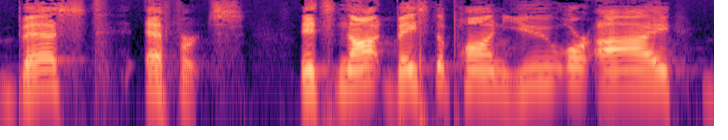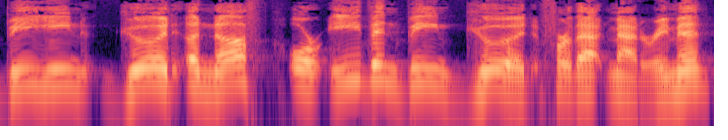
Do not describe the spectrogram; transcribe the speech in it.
best efforts. It's not based upon you or I being good enough or even being good for that matter. Amen?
